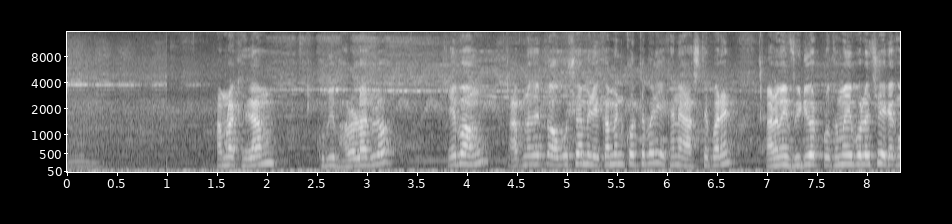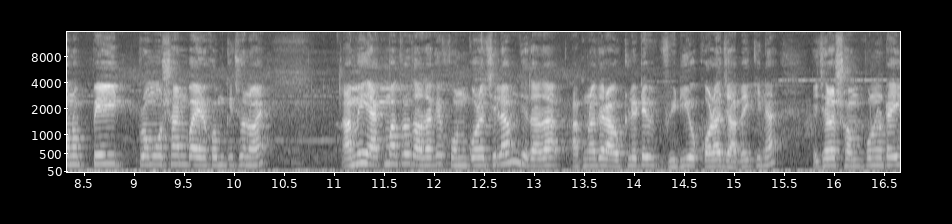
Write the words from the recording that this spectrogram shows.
হুম। আমরা খেলাম খুবই ভালো লাগল। এবং আপনাদেরকে অবশ্যই আমি রেকমেন্ড করতে পারি এখানে আসতে পারেন। আর আমি ভিডিওর প্রথমেই বলেছি এটা কোনো পেইড প্রমোশন বা এরকম কিছু নয়। আমি একমাত্র দাদাকে ফোন করেছিলাম যে দাদা আপনাদের আউটলেটে ভিডিও করা যাবে কি না এছাড়া সম্পূর্ণটাই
